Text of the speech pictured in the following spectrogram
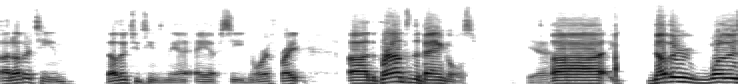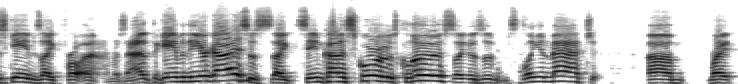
another team. The other two teams in the AFC North, right? Uh, the Browns and the Bengals. Yeah. Uh, another one of those games like for uh, was that the game of the year, guys? It was like same kind of score. It was close. Like it was a slinging match. Um, right.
